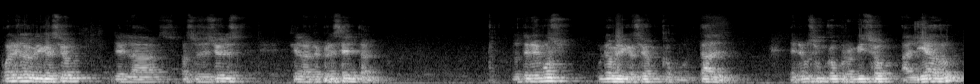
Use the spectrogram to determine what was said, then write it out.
¿Cuál es la obligación de las asociaciones que la representan? No tenemos una obligación como tal, tenemos un compromiso aliado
